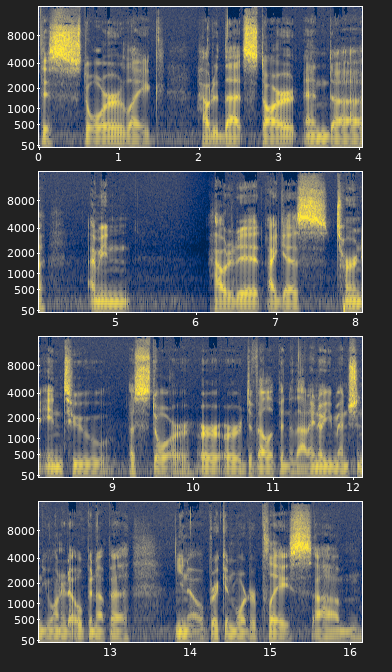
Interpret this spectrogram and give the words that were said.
this store. Like how did that start? And uh i mean how did it i guess turn into a store or or develop into that? I know you mentioned you wanted to open up a you know brick and mortar place. Um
